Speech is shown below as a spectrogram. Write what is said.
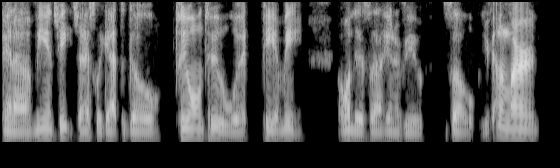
and uh, me and Cheech actually got to go two on two with PME on this uh, interview. So you're gonna learn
